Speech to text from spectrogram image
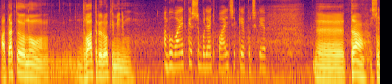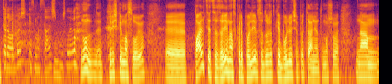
А так то ну, 2-3 роки мінімум. А буває таке, що болять пальчики, пучки. Е, та, І що ти робиш? Якийсь масаж, можливо? Ну, трішки масую. Е, пальці це взагалі на скрипалів, це дуже таке болюче питання, тому що нам,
